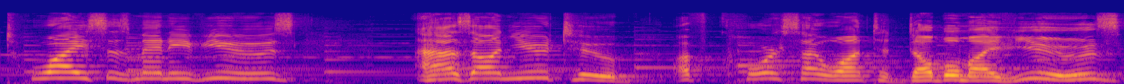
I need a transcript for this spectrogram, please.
twice as many views as on YouTube. Of course I want to double my views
